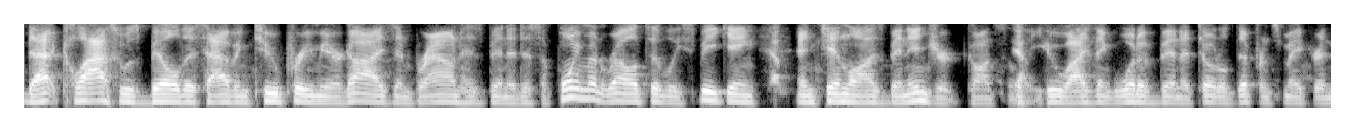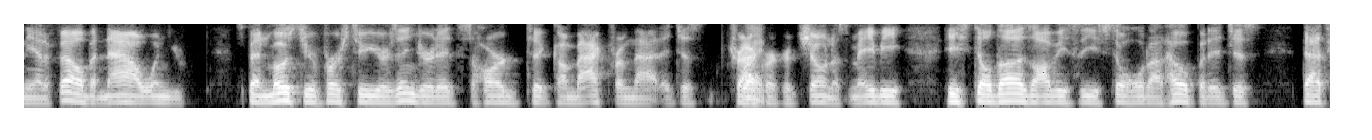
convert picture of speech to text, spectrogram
That class was billed as having two premier guys, and Brown has been a disappointment, relatively speaking, yep. and Kinlaw has been injured constantly, yep. who I think would have been a total difference maker in the NFL. But now, when you spend most of your first two years injured, it's hard to come back from that. It just track right. record shown us. Maybe he still does. Obviously, you still hold out hope, but it just that's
